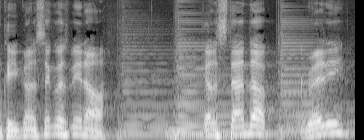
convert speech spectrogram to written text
Okay, you're gonna sing with me now. Gotta stand up. Ready?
